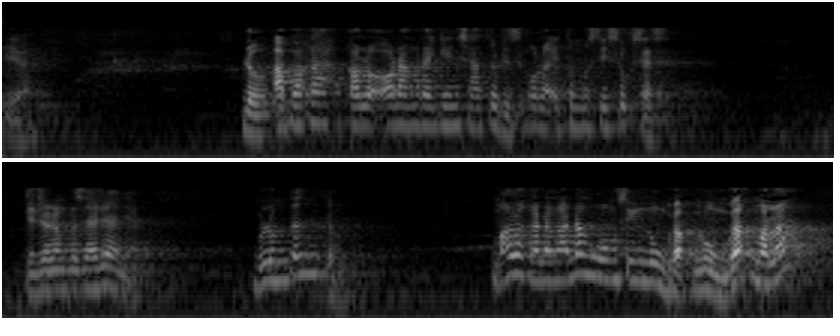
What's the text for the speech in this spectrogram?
ya. Loh, apakah kalau orang ranking satu di sekolah itu mesti sukses? Di dalam kesehariannya? Belum tentu. Malah kadang-kadang wong sing nunggak-nunggak malah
